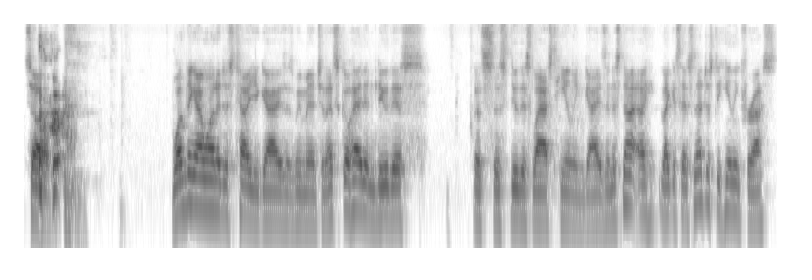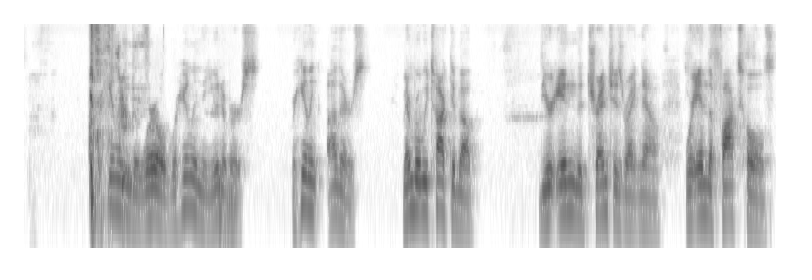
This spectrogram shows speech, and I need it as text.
So, one thing I want to just tell you guys, as we mentioned, let's go ahead and do this. Let's let's do this last healing, guys. And it's not a, like I said, it's not just a healing for us. We're healing the world. We're healing the universe. We're healing others. Remember, we talked about you're in the trenches right now. We're in the foxholes.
